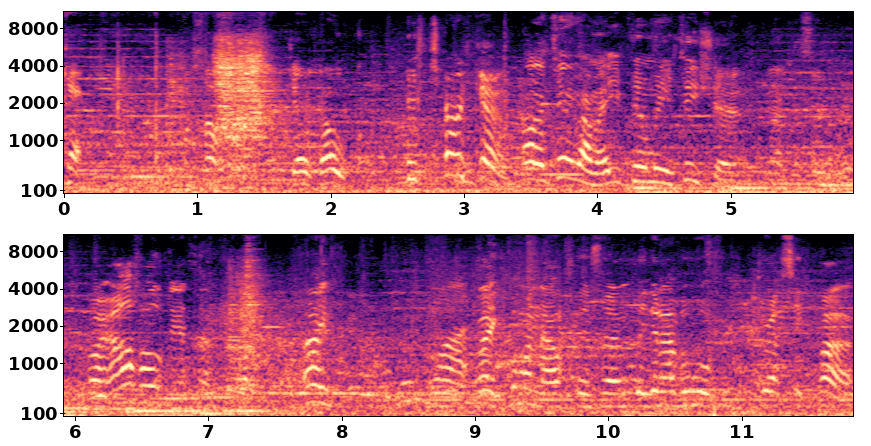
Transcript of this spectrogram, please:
Don't like it. What's up? Joe Coke. It's Joe Coke. Oh, take that, mate. You film me your t-shirt. Right, I'll hold this. then. Hey, What? right, come on now, because um, we're going to have a walk through Jurassic Park.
